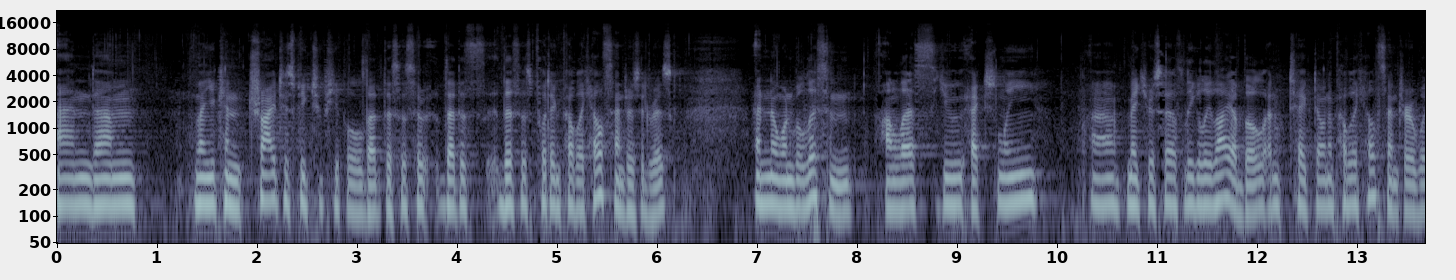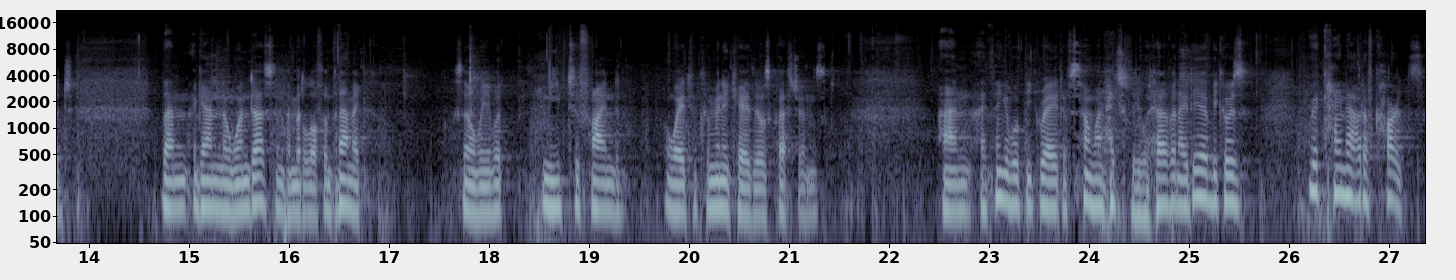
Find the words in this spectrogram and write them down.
And um, then you can try to speak to people that this is a, that is this is putting public health centers at risk, and no one will listen unless you actually uh, make yourself legally liable and take down a public health center, which then again no one does in the middle of a pandemic. So we would need to find a way to communicate those questions. And I think it would be great if someone actually would have an idea because we're kind of out of cards.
